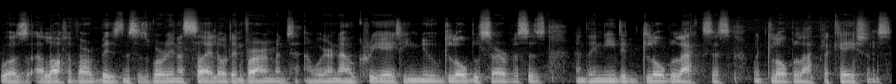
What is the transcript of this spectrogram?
was a lot of our businesses were in a siloed environment and we are now creating new global services and they needed global access with global applications.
